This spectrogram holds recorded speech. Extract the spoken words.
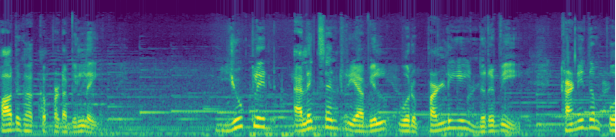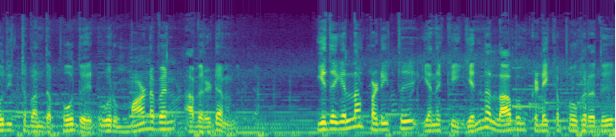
பாதுகாக்கப்படவில்லை. யூக்ளிட் அலெக்சாண்ட்ரியாவில் ஒரு பள்ளியை நிறுவி கணிதம் போதித்து வந்த போது ஒரு மாணவன் அவரிடம் இதையெல்லாம் படித்து எனக்கு என்ன லாபம் கிடைக்கப் போகிறது?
